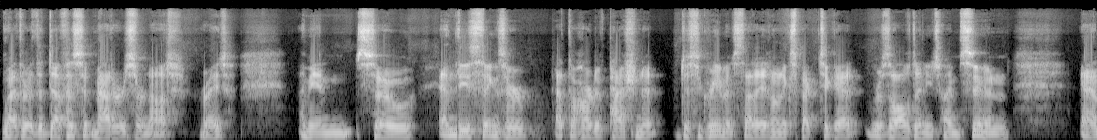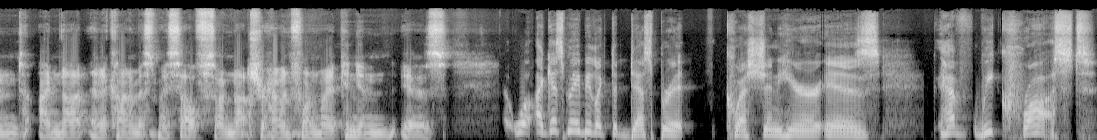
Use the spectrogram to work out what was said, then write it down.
whether the deficit matters or not, right? I mean, so and these things are at the heart of passionate disagreements that I don't expect to get resolved anytime soon. And I'm not an economist myself, so I'm not sure how informed my opinion is well, I guess maybe like the desperate question here is have we crossed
